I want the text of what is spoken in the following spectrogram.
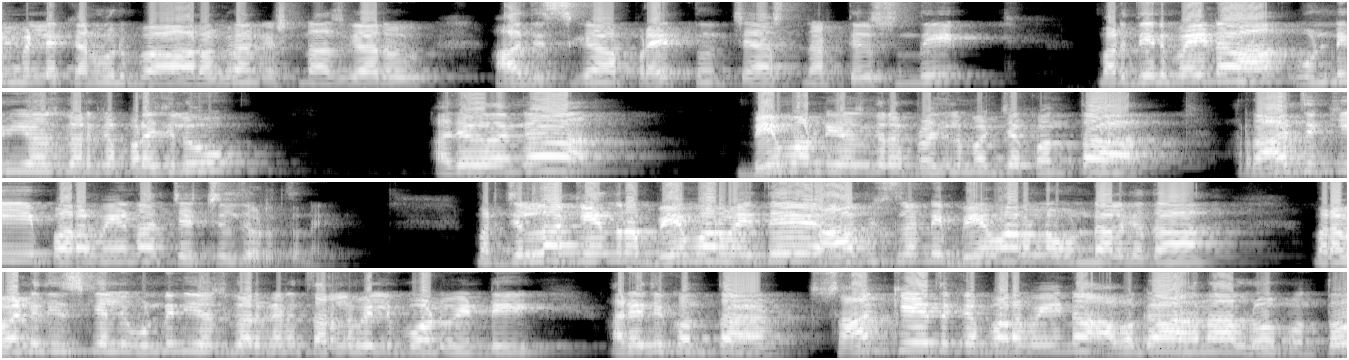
ఎమ్మెల్యే కనుమూరి రఘురామ కృష్ణరాజు గారు ఆ దిశగా ప్రయత్నం చేస్తున్నట్టు తెలుస్తుంది. మరి దీనిపైన ఉండి నియోజకవర్గ ప్రజలు అదేవిధంగా భీమవరం నియోజకవర్గ ప్రజల మధ్య కొంత రాజకీయపరమైన చర్చలు జరుగుతున్నాయి. మరి జిల్లా కేంద్రం భీమవరం అయితే ఆఫీసులన్నీ భీమవరంలో ఉండాలి కదా. మరి అవన్నీ తీసుకెళ్ళి ఉండి నియోజకవర్గానికి తరలి వెళ్ళిపోవడం ఏంటి అనేది కొంత సాంకేతికపరమైన అవగాహన లోపంతో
